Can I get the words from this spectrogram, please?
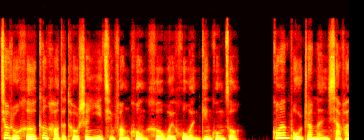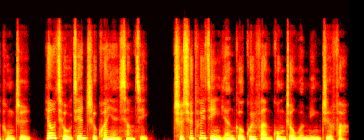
就如何更好的投身疫情防控和维护稳定工作，公安部专门下发通知，要求坚持宽严相济，持续推进严格规范、公正文明执法，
